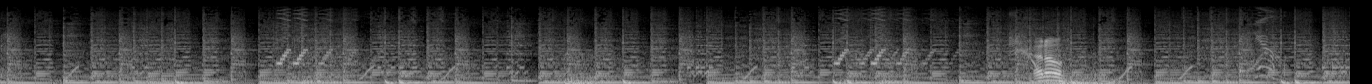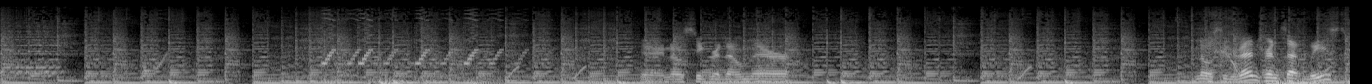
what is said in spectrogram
I know. Yeah, no secret down there. No secret entrance, at least.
